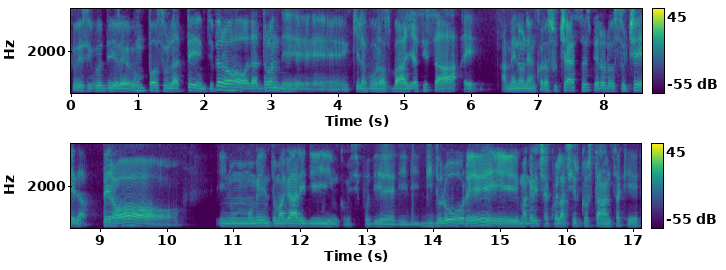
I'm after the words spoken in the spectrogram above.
come si può dire, un po' sull'attenti, però d'altronde chi lavora sbaglia si sa e a me non è ancora successo e spero non succeda, però in un momento magari di, come si può dire, di, di, di dolore magari c'è quella circostanza che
